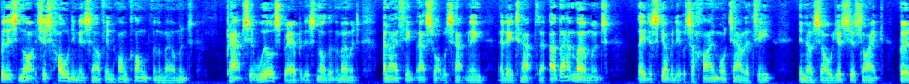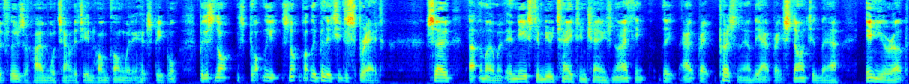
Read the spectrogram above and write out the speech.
but it's not. It's just holding itself in Hong Kong for the moment. Perhaps it will spread, but it's not at the moment. And I think that's what was happening at Etaples. At that moment, they discovered it was a high mortality in those soldiers, just like bird flu's a high mortality in Hong Kong when it hits people. But it's not. It's got the. It's not got the ability to spread. So at the moment, it needs to mutate and change. And I think the outbreak, personally, the outbreak started there in Europe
